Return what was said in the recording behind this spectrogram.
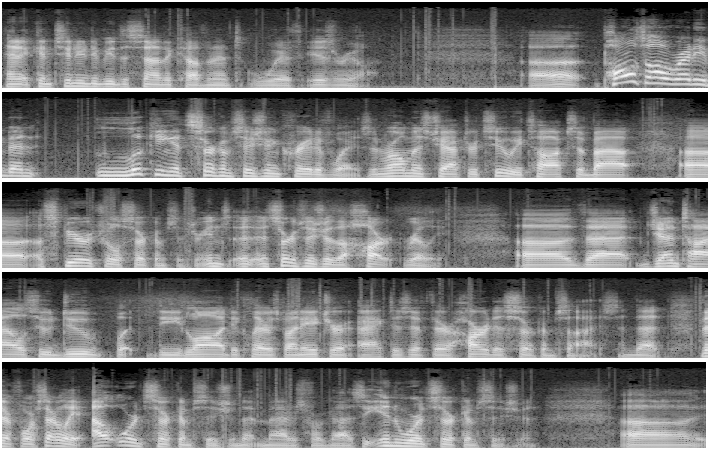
and it continued to be the sign of the covenant with Israel. Uh, Paul's already been looking at circumcision in creative ways. In Romans chapter 2, he talks about uh, a spiritual circumcision, in, circumcision of the heart, really uh, that Gentiles who do what the law declares by nature act as if their heart is circumcised, and that therefore it's not really outward circumcision that matters for God; it's the inward circumcision. Uh,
